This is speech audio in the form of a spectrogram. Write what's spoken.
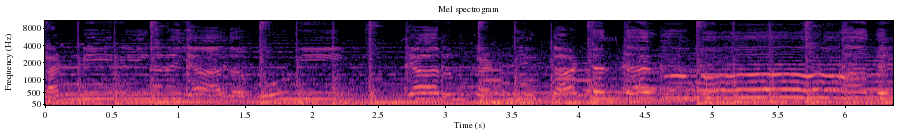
கண்ணீரில் நனையாத பூமி யாரும் கண்ணில் காட்ட தகுமோ? அதை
